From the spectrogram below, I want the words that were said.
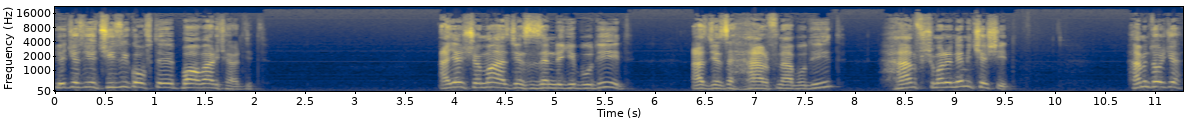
یه کسی یه چیزی گفته باور کردید. اگر شما از جنس زندگی بودید از جنس حرف نبودید حرف شما رو نمی‌کشید. همینطور که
